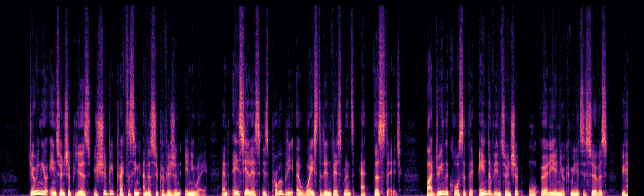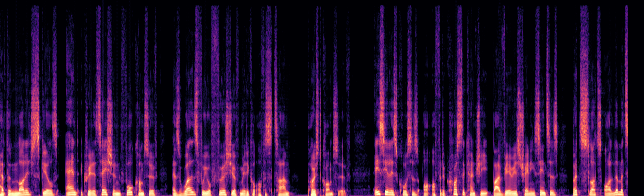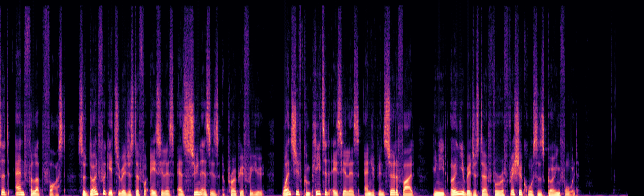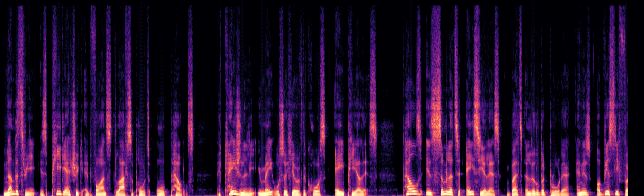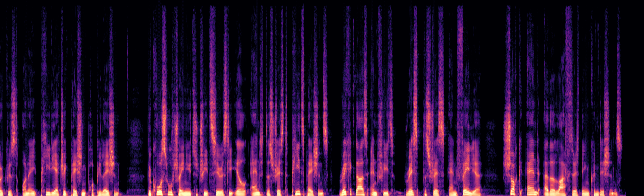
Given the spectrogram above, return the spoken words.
During your internship years, you should be practicing under supervision anyway, and ACLS is probably a wasted investment at this stage. By doing the course at the end of internship or early in your community service, you have the knowledge, skills, and accreditation for ComServe as well as for your first year of medical officer time post ComServe. ACLS courses are offered across the country by various training centers, but slots are limited and fill up fast. So don't forget to register for ACLS as soon as is appropriate for you. Once you've completed ACLS and you've been certified, you need only register for refresher courses going forward. Number three is Pediatric Advanced Life Support or PALS. Occasionally, you may also hear of the course APLS. PALS is similar to ACLS but a little bit broader and is obviously focused on a pediatric patient population. The course will train you to treat seriously ill and distressed PEDS patients, recognize and treat resp distress and failure, shock, and other life threatening conditions.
